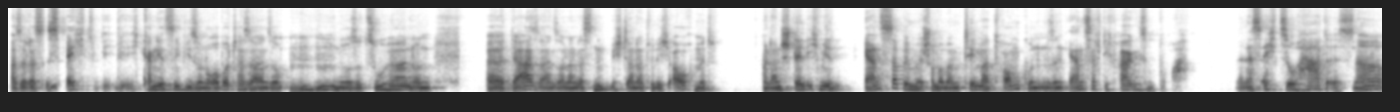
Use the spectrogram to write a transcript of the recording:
also das ist echt, ich kann jetzt nicht wie so ein Roboter sein, so mm, mm, nur so zuhören und äh, da sein, sondern das nimmt mich dann natürlich auch mit. Und dann stelle ich mir ernsthaft, wenn wir schon mal beim Thema Traumkunden sind, ernsthaft die Frage, so, boah, wenn das echt so hart ist, ne,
